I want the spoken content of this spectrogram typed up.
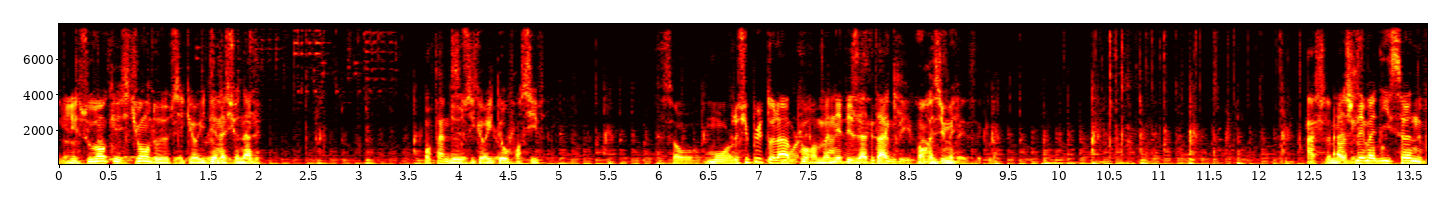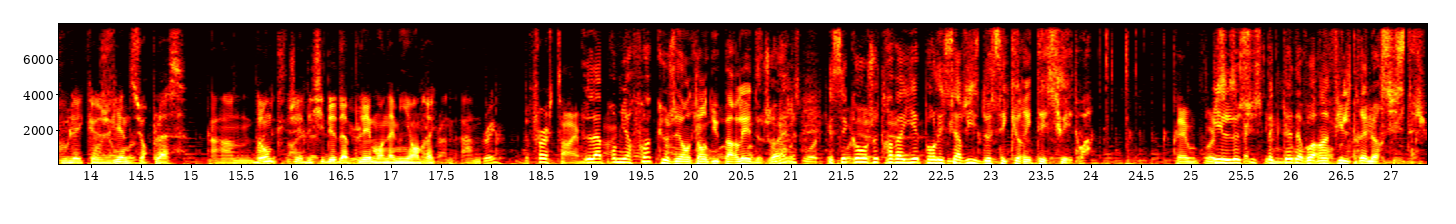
Il est souvent question de sécurité nationale, de sécurité offensive. Je suis plutôt là pour mener des attaques, en résumé. Ashley Madison voulait que je vienne sur place. Donc, j'ai décidé d'appeler mon ami André. La première fois que j'ai entendu parler de Joël, c'est quand je travaillais pour les services de sécurité suédois. Ils le suspectaient d'avoir infiltré leur système.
